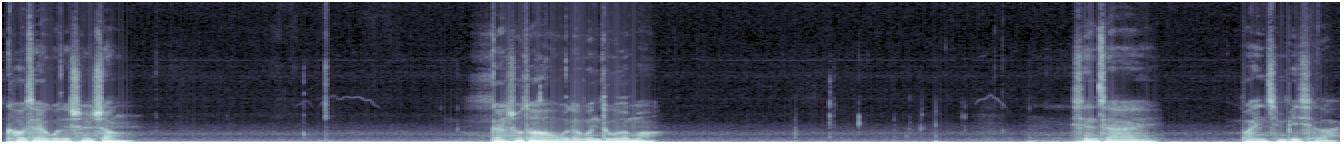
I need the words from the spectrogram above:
靠在我的身上，感受到我的温度了吗？现在把眼睛闭起来。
